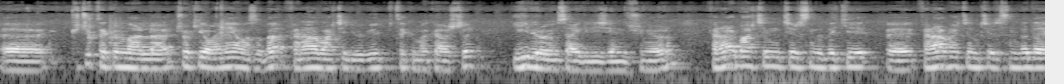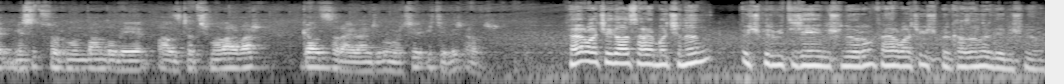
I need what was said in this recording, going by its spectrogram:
e, küçük takımlarla çok iyi oynayamasa da Fenerbahçe gibi büyük bir takıma karşı iyi bir oyun sergileyeceğini düşünüyorum. Fenerbahçe'nin içerisindeki e, Fenerbahçe'nin içerisinde de Mesut sorunundan dolayı bazı çatışmalar var. Galatasaray bence bu maçı 2-1 alır. Fenerbahçe Galatasaray maçının 3-1 biteceğini düşünüyorum. Fenerbahçe 3-1 kazanır diye düşünüyorum.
